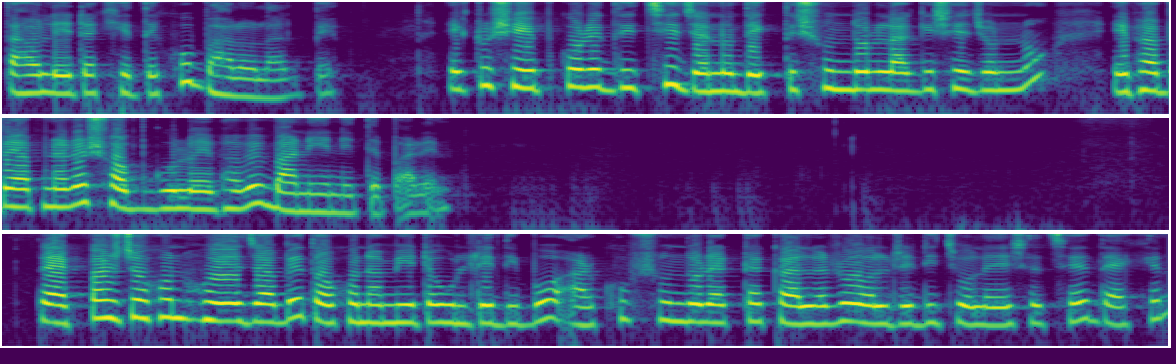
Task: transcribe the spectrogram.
তাহলে এটা খেতে খুব ভালো লাগবে। একটু শেপ করে দিচ্ছি যেন দেখতে সুন্দর লাগে সেজন্য। এভাবে আপনারা সবগুলো এভাবে বানিয়ে নিতে পারেন। তো এক পাশ যখন হয়ে যাবে, তখন আমি এটা উল্টে দিব। আর খুব সুন্দর একটা কালারও অলরেডি চলে এসেছে, দেখেন।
